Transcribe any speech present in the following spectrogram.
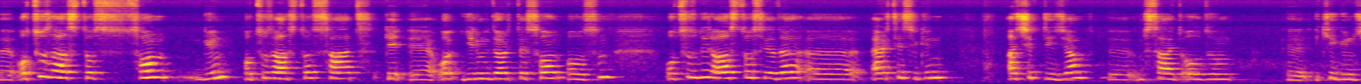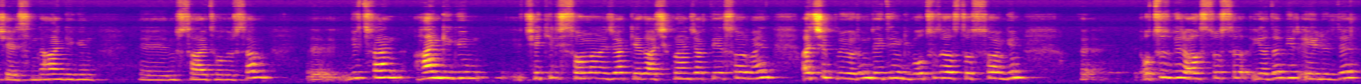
E, 30 Ağustos son gün 30 Ağustos saat ge- e, o 24'te son olsun. 31 Ağustos ya da ertesi gün açıklayacağım. Müsait olduğum iki gün içerisinde hangi gün müsait olursam lütfen hangi gün çekiliş sonlanacak ya da açıklanacak diye sormayın. Açıklıyorum. Dediğim gibi 30 Ağustos son gün e, 31 Ağustos'ta ya da 1 Eylül'de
